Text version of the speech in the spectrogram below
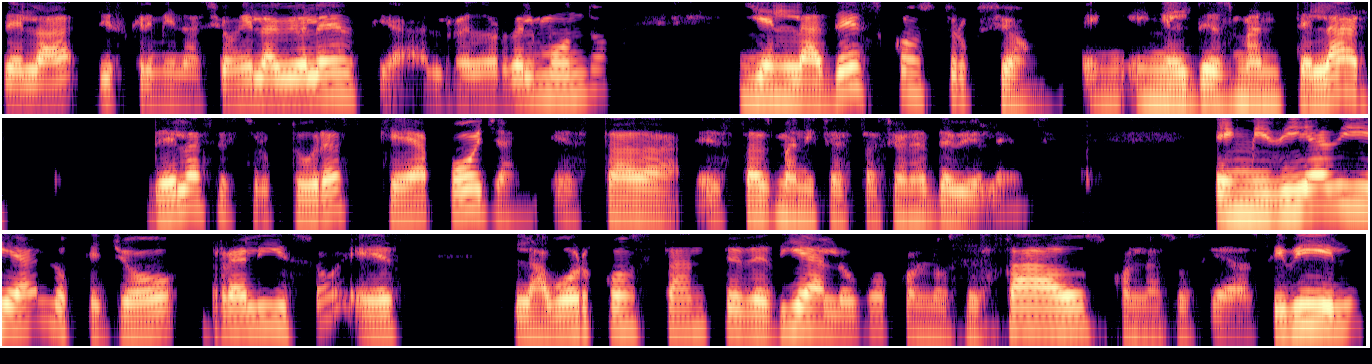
de la discriminación y la violencia alrededor del mundo y en la desconstrucción, en, el desmantelar de las estructuras que apoyan estas manifestaciones de violencia. En mi día a día, lo que yo realizo es labor constante de diálogo con los estados, con la sociedad civil,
